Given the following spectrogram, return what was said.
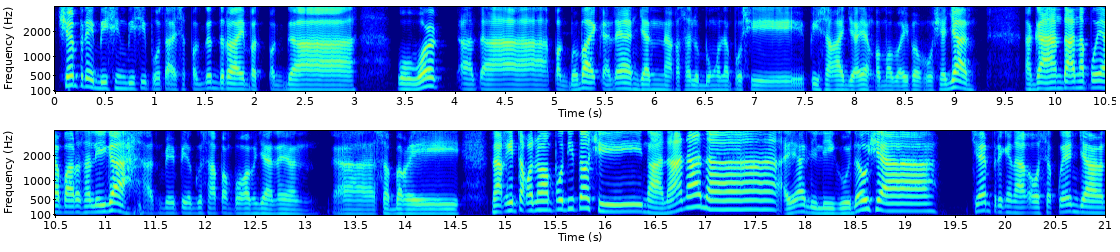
Syempre, busy-busy po tayo sa pagdadrive at pag uh, work at uh, pagbabike. At ayan, dyan nakasalubong ko na po si Pisa Kadya. Ayan, kumabay pa po siya dyan. Naghahanda na po yan para sa liga at may pinag-usapan po kami dyan. Ayan, uh, sa bagay. Nakita ko naman po dito si Nana Nana. Ayan, liligo daw siya. Siyempre, kinakausap ko yan dyan.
